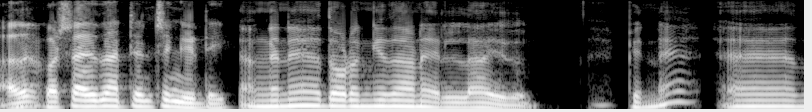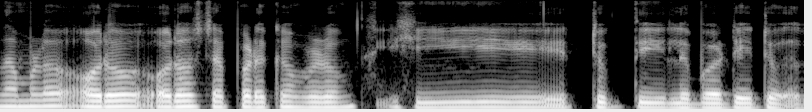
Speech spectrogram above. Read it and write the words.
അത് പക്ഷെ അതിന് അറ്റൻഷൻ കിട്ടി. അങ്ങനെ തുടങ്ങിയതാണ് എല്ലാ ഇതും. പിന്നെ നമ്മൾ ഓരോ ഓരോ സ്റ്റെപ്പ് എടുക്കുമ്പോഴും he took the liberty to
